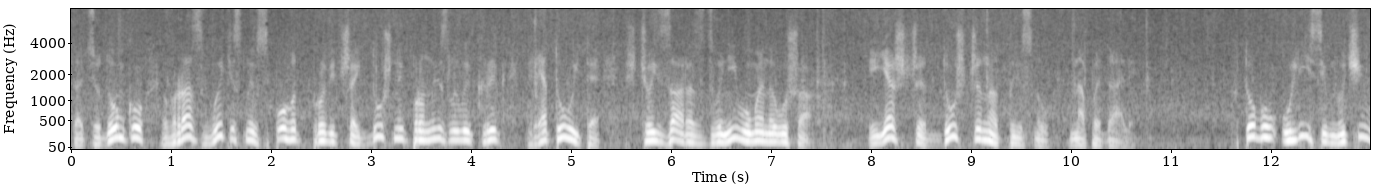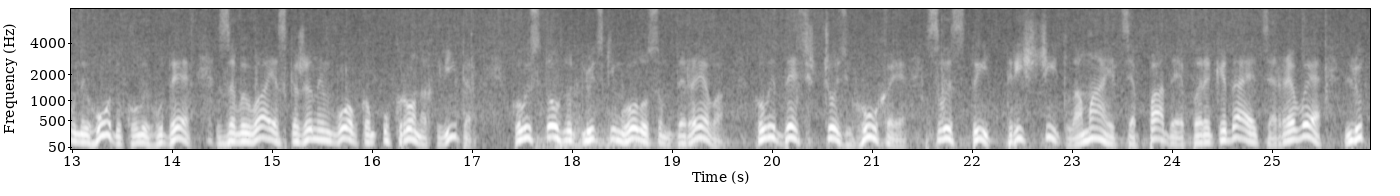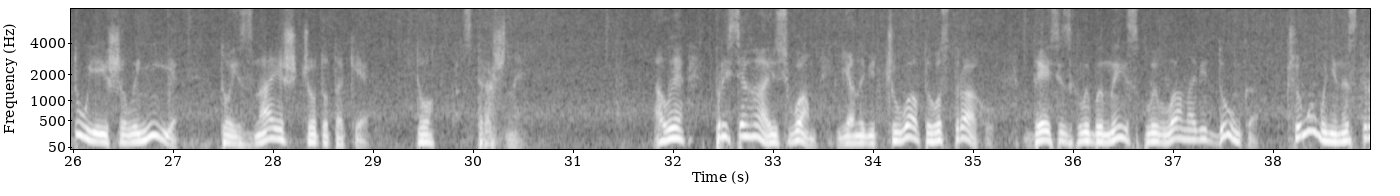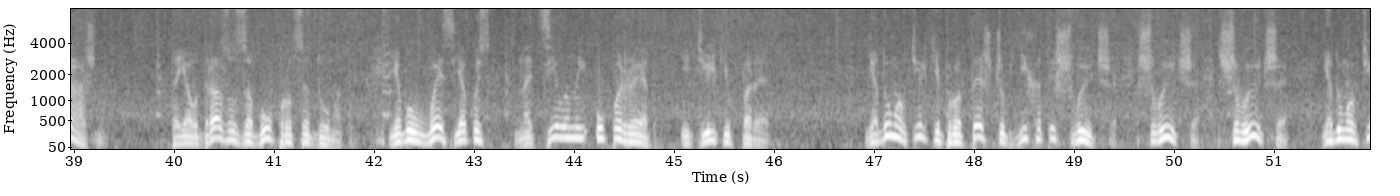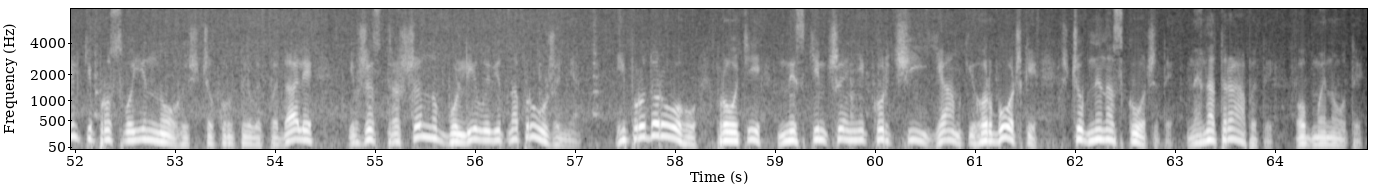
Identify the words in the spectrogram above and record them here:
Та цю думку враз витіснив спогад про відчайдушний пронизливий крик Рятуйте, що й зараз дзвенів у мене в ушах. І я ще дужче натиснув на педалі. Хто був у лісі вночі в негоду, коли гуде, завиває скаженим вовком у кронах вітер, коли стогнуть людським голосом дерева, коли десь щось гухає, свистить, тріщить, ламається, падає, перекидається, реве, лютує і шаленіє, той знає, що то таке, то страшне. Але присягаюсь вам, я не відчував того страху. Десь із глибини спливла навіть думка, чому мені не страшно? Та я одразу забув про це думати. Я був весь якось націлений уперед і тільки вперед. Я думав тільки про те, щоб їхати швидше, швидше, швидше. Я думав тільки про свої ноги, що крутили педалі і вже страшенно боліли від напруження. І про дорогу, про оті нескінченні корчі, ямки, горбочки, щоб не наскочити, не натрапити, обминути.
